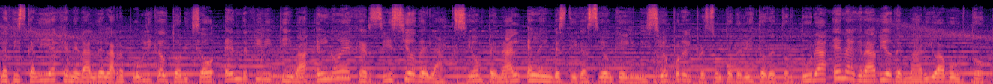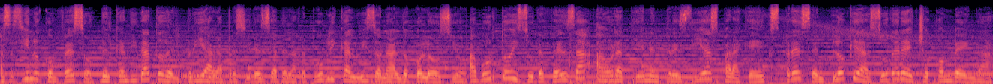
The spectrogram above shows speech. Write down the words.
La Fiscalía General de la República autorizó, en definitiva, el no ejercicio de la acción penal en la investigación que inició por el presunto delito de tortura en agravio de Mario Aburto, asesino confeso del candidato del PRI a la presidencia de la República, Luis Donaldo Colosio. Aburto y su defensa ahora tienen tres días para que expresen lo que a su derecho convenga.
